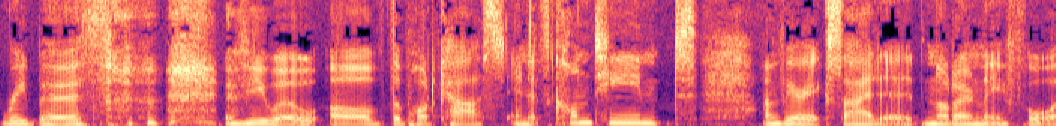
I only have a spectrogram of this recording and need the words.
rebirth, if you will, of the podcast and its content. I'm very excited, not only for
